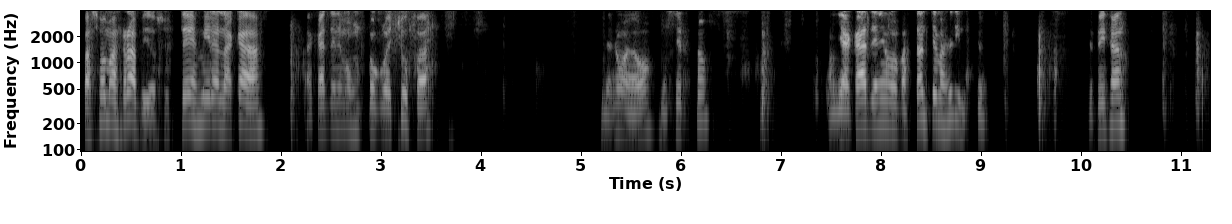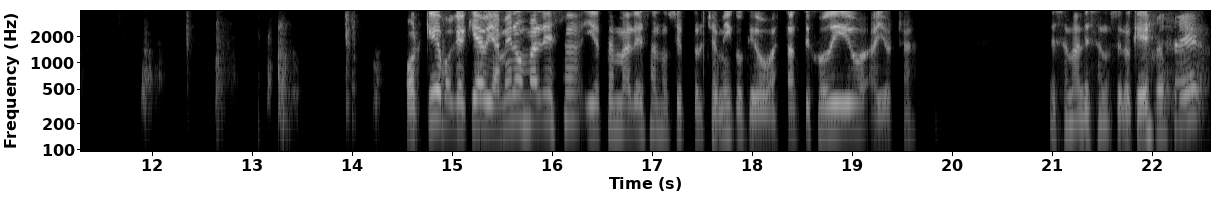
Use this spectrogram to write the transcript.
pasó más rápido. Si ustedes miran acá, acá tenemos un poco de chufa, de nuevo, ¿no es cierto? Y acá tenemos bastante más limpio. ¿Se fijan? ¿Por qué? Porque aquí había menos maleza y estas malezas, ¿no es cierto? El chamico quedó bastante jodido. Hay otra. Esa maleza, no sé lo que es. Profe.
